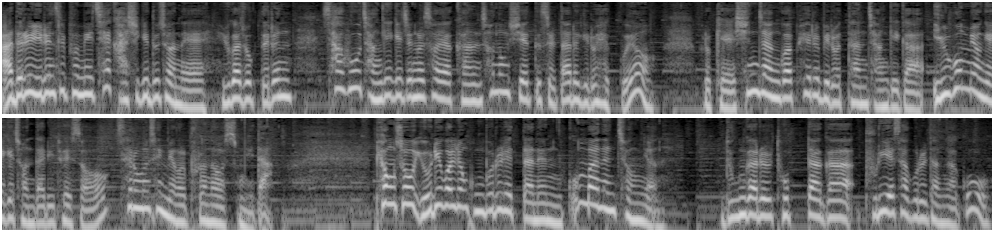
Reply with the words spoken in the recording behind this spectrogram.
아들을 잃은 슬픔이 채 가시기도 전에 유가족들은 사후 장기 기증을 서약한 선홍 씨의 뜻을 따르기로 했고요. 그렇게 신장과 폐를 비롯한 장기가 7명에게 전달이 돼서 새로운 생명을 불어넣었습니다. 평소 요리 관련 공부를 했다는 꿈 많은 청년. 누군가를 돕다가 불의의 사고를 당하고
